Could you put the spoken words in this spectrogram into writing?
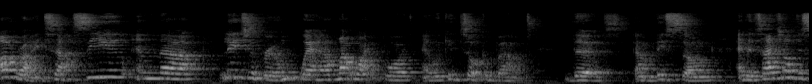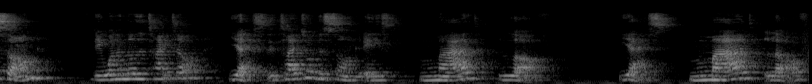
Alright, so I'll see you in the little room where I have my whiteboard and we can talk about the, um, this song. And the title of the song, do you want to know the title? Yes, the title of the song is Mad Love. Yes, Mad Love.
